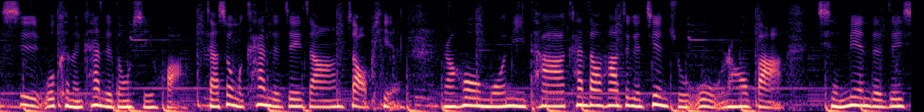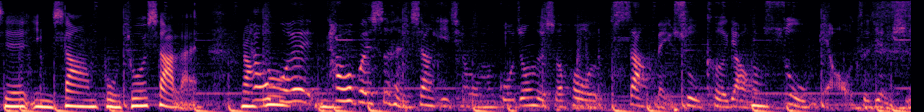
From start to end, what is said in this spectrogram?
是我可能看着东西画。假设我们看着这张照片，然后模拟它，看到它这个建筑物，然后把前面的这些影像捕捉下来。然后它会不会？它会不会是很像以前我们国中的时候上美术课要素描这件事？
